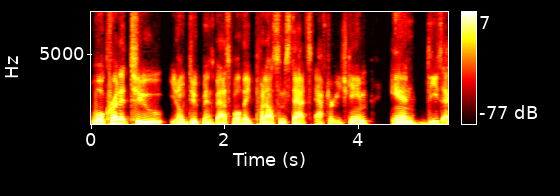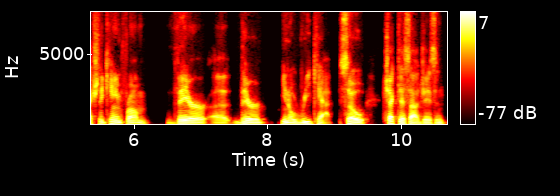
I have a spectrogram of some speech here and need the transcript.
well, credit to you know Duke men's basketball. They put out some stats after each game, and these actually came from their uh, their you know recap. So check this out, Jason.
